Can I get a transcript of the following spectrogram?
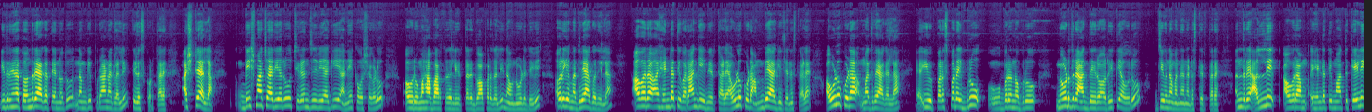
ಇದರಿಂದ ತೊಂದರೆ ಆಗುತ್ತೆ ಅನ್ನೋದು ನಮಗೆ ಪುರಾಣಗಳಲ್ಲಿ ತಿಳಿಸ್ಕೊಡ್ತಾರೆ. ಅಷ್ಟೇ ಅಲ್ಲ, ಭೀಷ್ಮಾಚಾರ್ಯರು ಚಿರಂಜೀವಿಯಾಗಿ ಅನೇಕ ವರ್ಷಗಳು ಅವರು ಮಹಾಭಾರತದಲ್ಲಿ ಇರ್ತಾರೆ, ದ್ವಾಪರದಲ್ಲಿ ನಾವು ನೋಡಿದ್ದೀವಿ. ಅವರಿಗೆ ಮದುವೆ ಆಗೋದಿಲ್ಲ. ಅವರ ಹೆಂಡತಿ ವರಾಂಗಿ ಏನಿರ್ತಾಳೆ, ಅವಳು ಕೂಡ ಅಂಬೆ ಆಗಿ ಜನಿಸ್ತಾಳೆ. ಅವಳು ಕೂಡ ಮದುವೆ ಆಗಲ್ಲ. ಈ ಪರಸ್ಪರ ಇಬ್ಬರೂ ಒಬ್ಬರನ್ನೊಬ್ಬರು ನೋಡಿದ್ರೆ ಆಗದೆ ಇರೋ ರೀತಿ ಅವರು ಜೀವನವನ್ನು ನಡೆಸ್ತಿರ್ತಾರೆ. ಅಂದರೆ ಅಲ್ಲಿ ಅವರ ಹೆಂಡತಿ ಮಾತು ಕೇಳಿ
